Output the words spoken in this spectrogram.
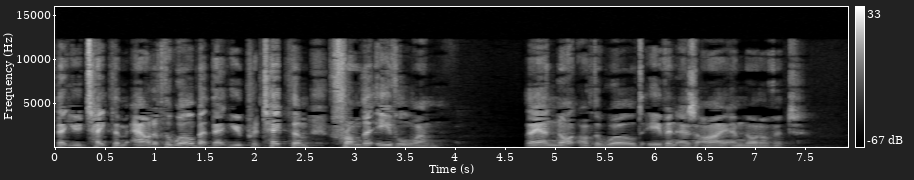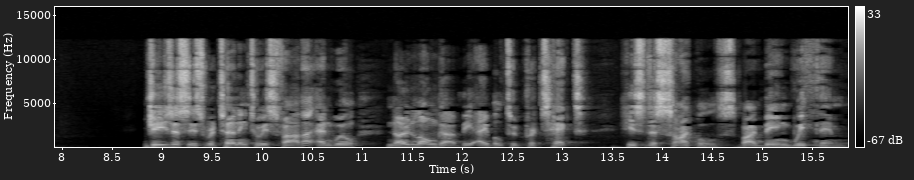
that you take them out of the world, but that you protect them from the evil one. They are not of the world, even as I am not of it. Jesus is returning to his Father and will no longer be able to protect his disciples by being with them.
